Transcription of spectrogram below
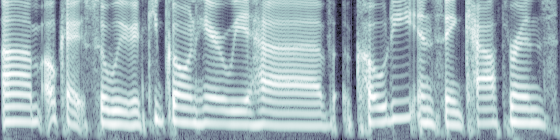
Um, okay, so we're going to keep going here. We have Cody in St. Catharines.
